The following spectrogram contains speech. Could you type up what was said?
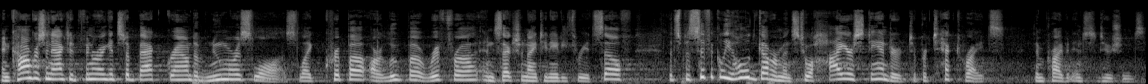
And Congress enacted FNHRA against a background of numerous laws like CRIPA, RLUIPA, RFRA, and Section 1983 itself that specifically hold governments to a higher standard to protect rights than private institutions.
